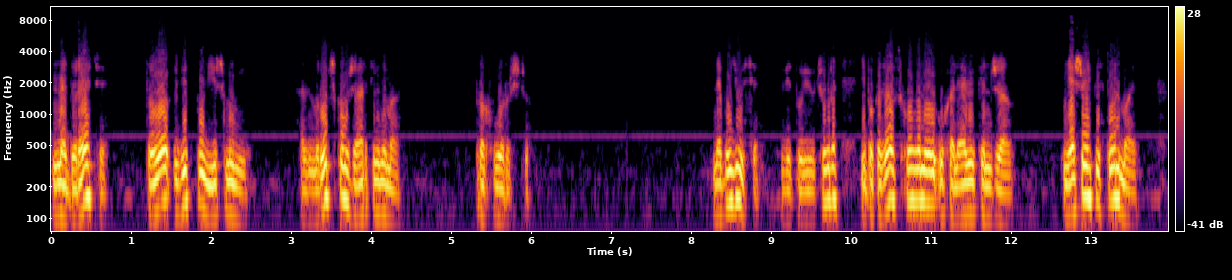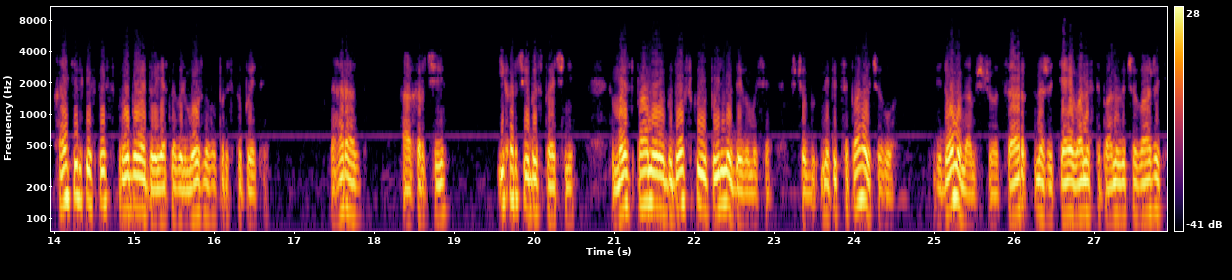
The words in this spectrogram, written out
недорече, то відповіш мені. А з мручком жартів нема. Про хворощу. Не боюся, відповів Чура і показав схований у халяві кинджал. Я ще й пістоль маю. Хай тільки хтось спробує до ясновельможного приступити. Гаразд, а харчі? І харчі безпечні. Ми з паною Будовською пильно дивимося, щоб не підсипали чого. Відомо нам, що цар на життя Івана Степановича важить,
